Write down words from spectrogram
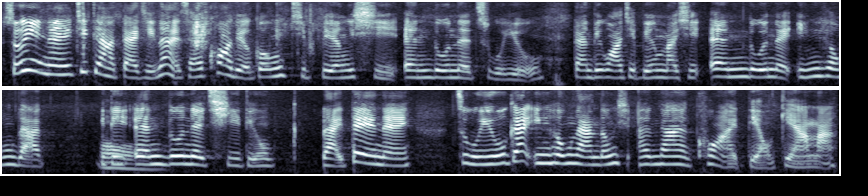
所以呢，这件代志咱会使看到，讲一边是言论的自由，但另外一边嘛是言论的影响力。伫言论的市场内底呢，自由甲影响咱拢是按咱看的条件嘛。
